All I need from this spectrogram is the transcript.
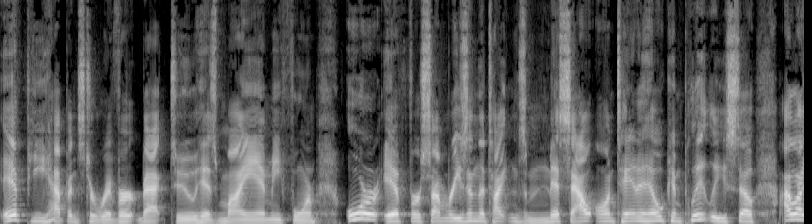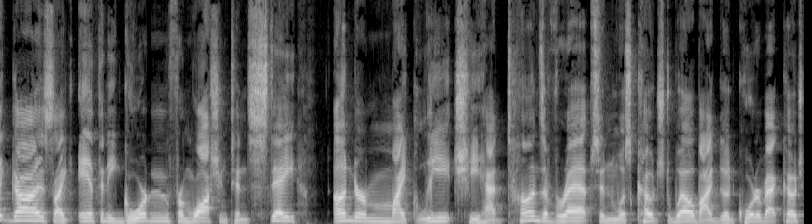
if he happens to revert back to his Miami form, or if for some reason the Titans miss out on Tannehill completely. So I like guys like Anthony Gordon from Washington State under Mike Leach. He had tons of reps and was coached well by a good quarterback coach.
